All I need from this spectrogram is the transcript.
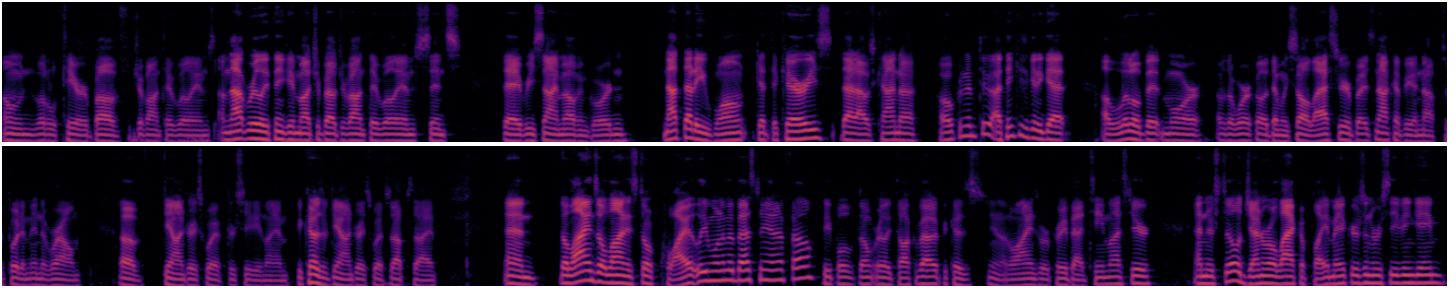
own little tier above Javonte Williams. I'm not really thinking much about Javonte Williams since they re-signed Melvin Gordon. Not that he won't get the carries that I was kind of hoping him to. I think he's going to get a little bit more of the workload than we saw last year, but it's not going to be enough to put him in the realm of D'Andre Swift or CeeDee Lamb because of D'Andre Swift's upside. And the Lions O line is still quietly one of the best in the NFL. People don't really talk about it because, you know, the Lions were a pretty bad team last year. And there's still a general lack of playmakers in the receiving game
